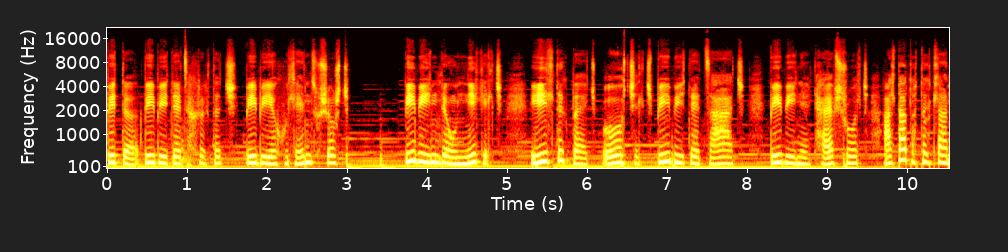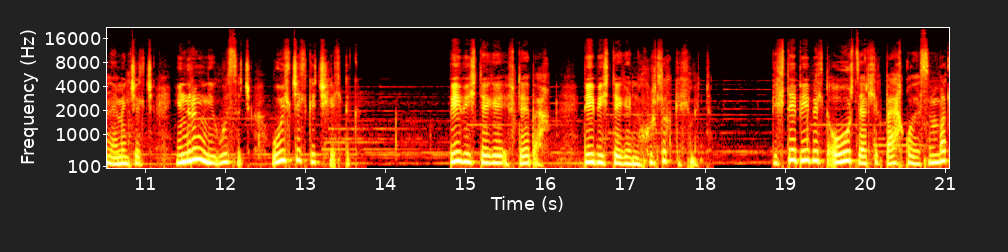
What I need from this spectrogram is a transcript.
Бид биедээ захирагдаж, биеэ хүлээн зөвшөөрч, биендээ үннийг хэлж, ийдэг байж, уучлж, биедээ зааж, биенээ тайвшруулж, алдаа дутагдлаа наминчилж, инрэн нэгүүлсэж, үйлчил гэж хэлдэг. Бие биетэйгээ эвтэй байх, бие биетэйгээ нөхөрлөх гэх мэт. Гэхдээ Библиэд өөр зарлиг байхгүй байсан бол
